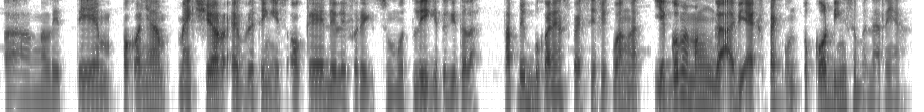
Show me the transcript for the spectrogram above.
uh, ngelit tim pokoknya make sure everything is okay delivery smoothly gitu gitulah tapi bukan yang spesifik banget ya gue memang nggak di expect untuk coding sebenarnya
